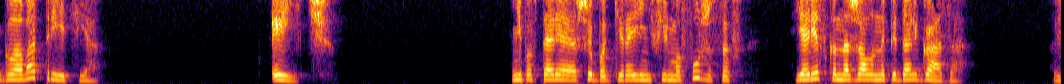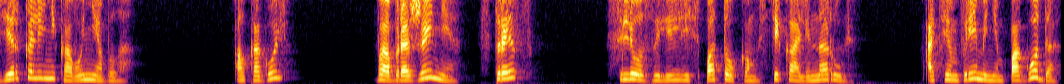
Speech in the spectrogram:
Глава третья. Эйч. Не повторяя ошибок героинь фильмов ужасов, я резко нажала на педаль газа. В зеркале никого не было. Алкоголь? Воображение? Стресс? Слезы лились потоком, стекали на руль. А тем временем погода,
